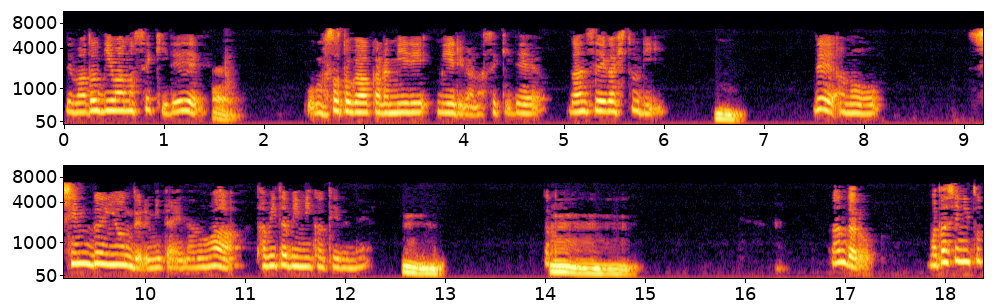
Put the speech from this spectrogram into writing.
で、窓際の席で、はい。こうまあ外側から見える見えるような席で、男性が一人うん。で、あの、新聞読んでるみたいなのは、たびたび見かけるね。うんうん。うんうんうん。なんだろう。私にとっ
